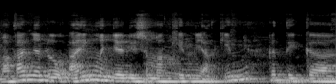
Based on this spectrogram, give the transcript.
makanya do aing menjadi semakin yakin ya ketika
